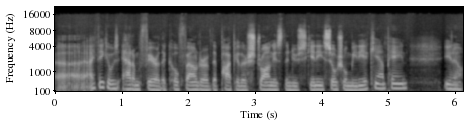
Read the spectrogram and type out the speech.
uh, I think it was Adam Fair, the co founder of the popular Strong is the New Skinny social media campaign, you know,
